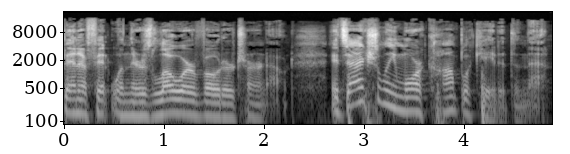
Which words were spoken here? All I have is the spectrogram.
benefit when there's lower voter turnout. It's actually more complicated than that.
